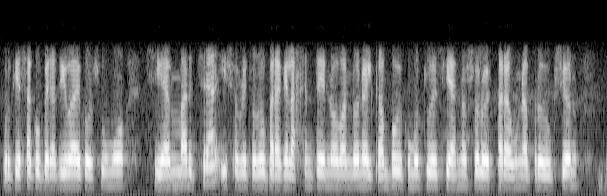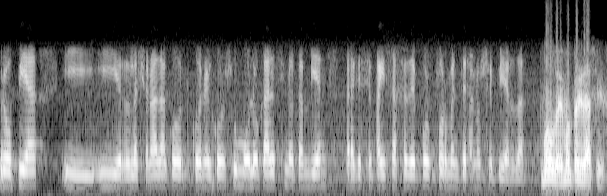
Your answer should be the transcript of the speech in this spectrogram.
porque esa cooperativa de consumo siga en marcha y sobre todo para que la gente no abandone el campo, que como tú decías, no solo es para una producción propia y, y relacionada con, con el consumo local, sino también para que ese paisaje de Formentera no se pierda. Molt bé, moltes gràcies.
